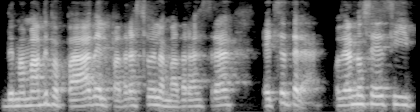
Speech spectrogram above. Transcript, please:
de mamá, de papá, del padrastro, de la madrastra, etcétera. O sea, no sé si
